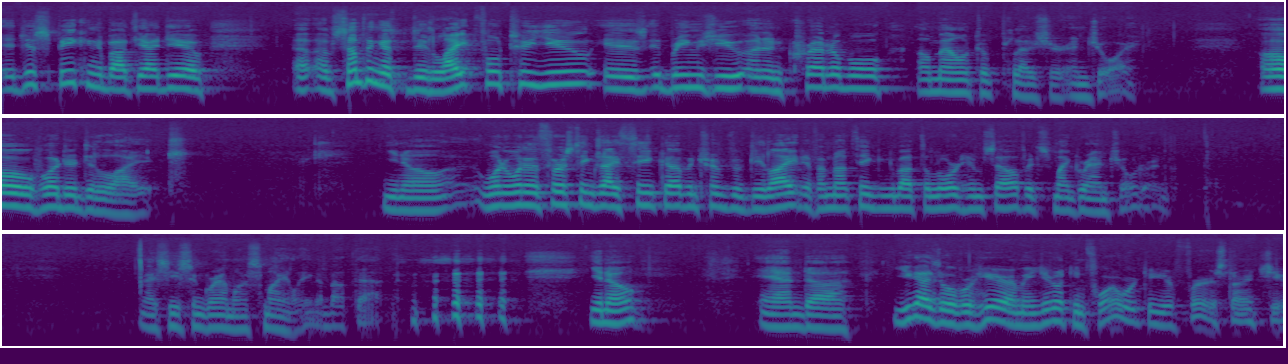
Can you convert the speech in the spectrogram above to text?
it, just speaking about the idea of, of something that's delightful to you is it brings you an incredible amount of pleasure and joy. Oh, what a delight. You know, one, one of the first things I think of in terms of delight, if I'm not thinking about the Lord Himself, it's my grandchildren. I see some grandma smiling about that. you know? And uh, you guys over here, I mean, you're looking forward to your first, aren't you?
